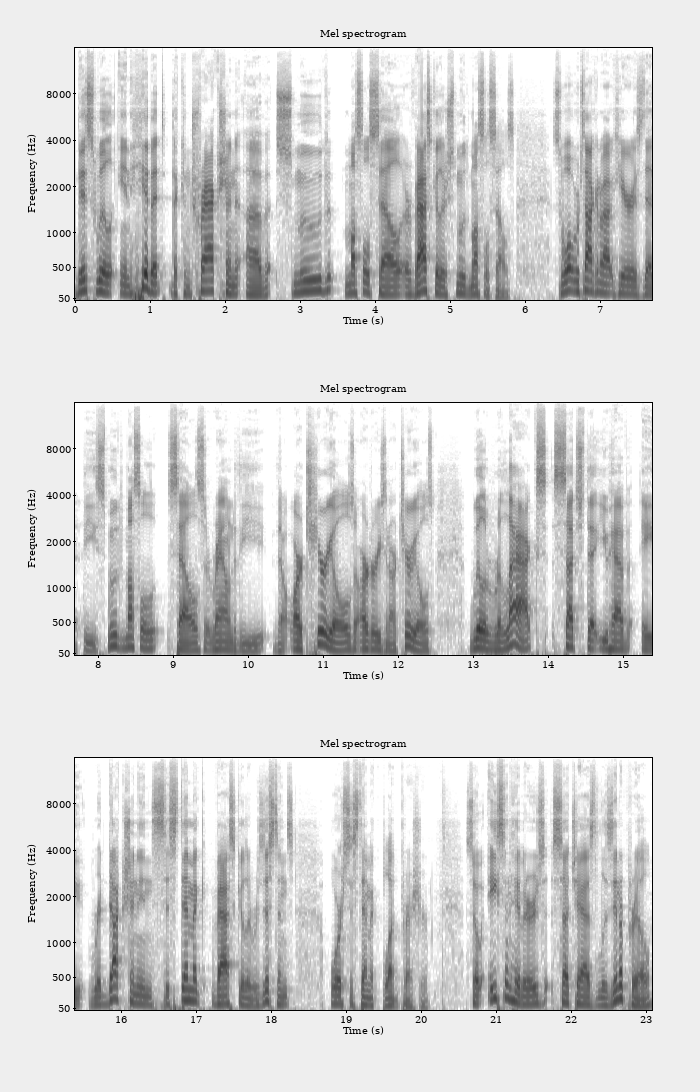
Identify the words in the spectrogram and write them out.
this will inhibit the contraction of smooth muscle cell or vascular smooth muscle cells. So what we're talking about here is that the smooth muscle cells around the, the arterioles, arteries and arterioles, will relax such that you have a reduction in systemic vascular resistance or systemic blood pressure. So ACE inhibitors such as lisinopril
